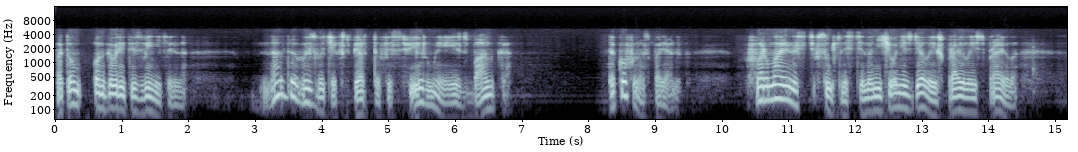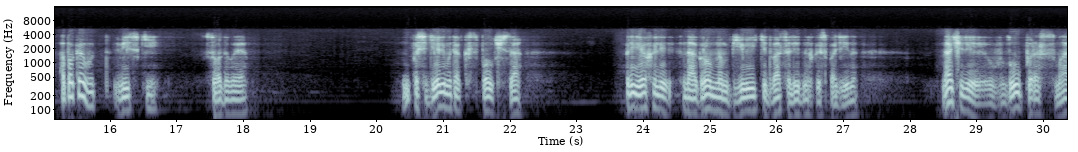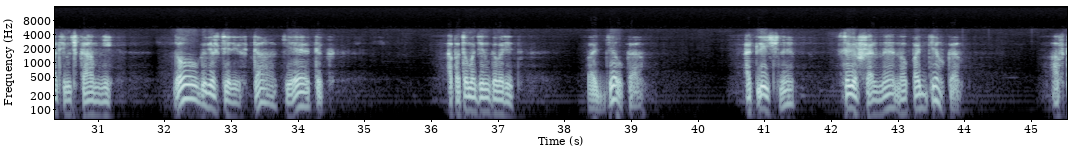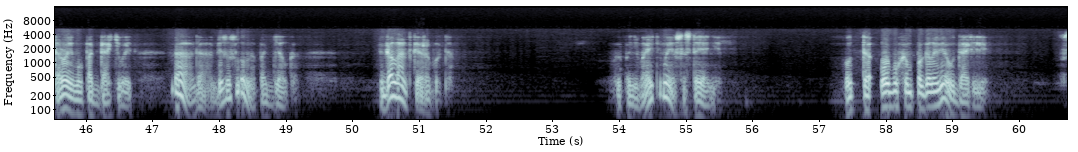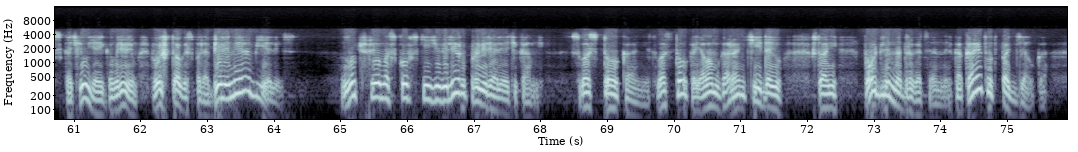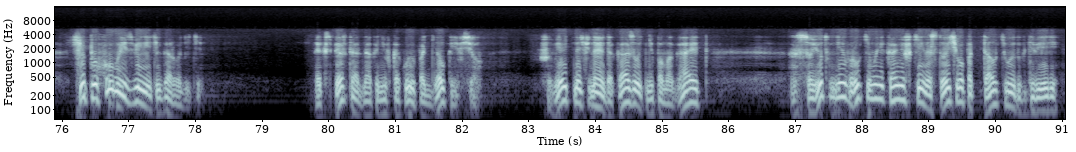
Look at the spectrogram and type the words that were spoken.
Потом он говорит извинительно. Надо вызвать экспертов из фирмы и из банка. Таков у нас порядок. Формальность в сущности, но ничего не сделаешь, правило есть правило. А пока вот виски, содовые. Ну, посидели мы так с полчаса. Приехали на огромном Бьюике два солидных господина — Начали в лупы рассматривать камни. Долго вертели их так и этак. А потом один говорит, подделка. Отличная, совершенная, но подделка. А второй ему поддакивает. Да, да, безусловно, подделка. Голландская работа. Вы понимаете мое состояние? будто обухом по голове ударили. Вскочил я и говорю им, вы что, господа, белины объелись? Лучшие московские ювелиры проверяли эти камни. С востока они, с востока, я вам гарантии даю, что они подлинно драгоценные. Какая тут подделка? Чепуху вы, извините, городите. Эксперты, однако, ни в какую подделку и все. Шуметь начинаю, доказывать не помогает — суют мне в руки мои камешки и настойчиво подталкивают к двери.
